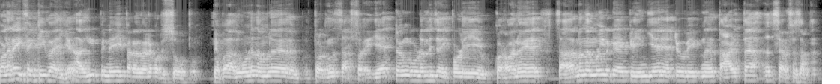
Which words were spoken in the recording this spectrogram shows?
വളരെ ഇഫക്റ്റീവ് ആയിരിക്കും. അതിൽ പിന്നെ ഈ പറയുന്ന പോലെ കുറച്ച് സോപ്പും അപ്പോൾ അതുകൊണ്ട് നമ്മൾ തുടർന്ന് സർഫ് ഏറ്റവും കൂടുതൽ ഇപ്പോൾ ഈ കൊറോണയെ സാധാരണ നമ്മൾ ക്ലീൻ ചെയ്യാൻ ഏറ്റവും ഉപയോഗിക്കുന്നത് താഴ്ത്ത സർഫസ് ആണ്.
